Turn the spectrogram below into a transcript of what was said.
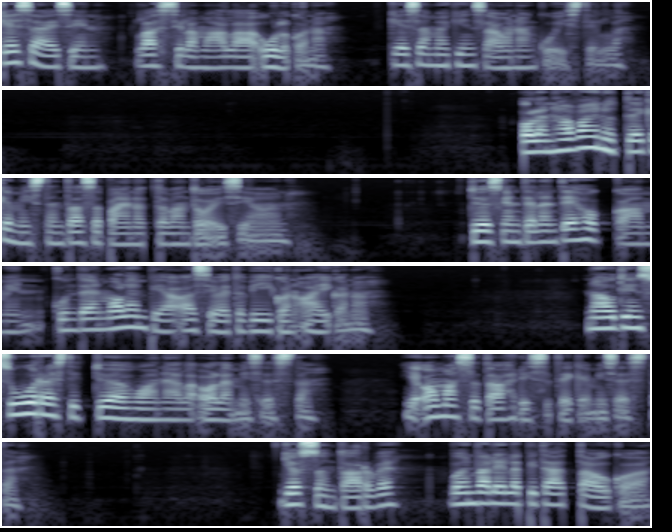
Kesäisin Lassila maalaa ulkona, kesämökin saunan kuistilla. Olen havainnut tekemisten tasapainottavan toisiaan. Työskentelen tehokkaammin, kun teen molempia asioita viikon aikana. Nautin suuresti työhuoneella olemisesta ja omassa tahdissa tekemisestä. Jos on tarve, voin välillä pitää taukoa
